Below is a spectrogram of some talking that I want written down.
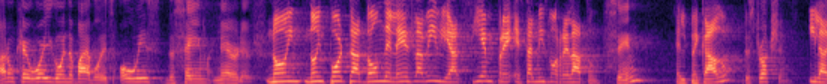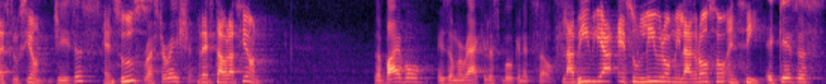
I don't care where you go in the Bible, it's always the same narrative. No, no importa dónde lees la Biblia, siempre está el mismo relato. Sin, El pecado destruction. Y la destrucción. Jesus, Jesús, restoration. restauración. The Bible is a miraculous book in itself. La Biblia es un libro milagroso en sí. It gives us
